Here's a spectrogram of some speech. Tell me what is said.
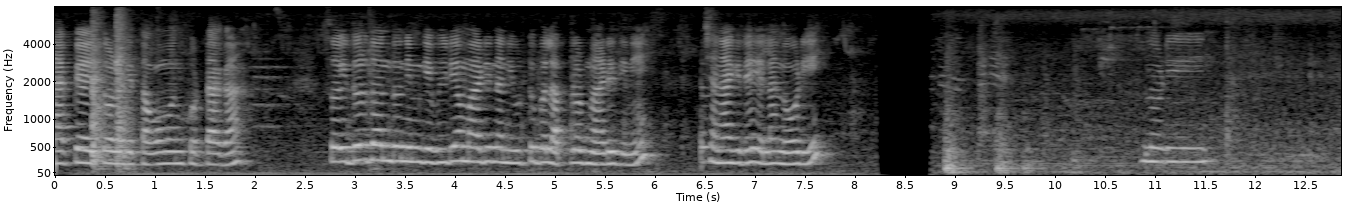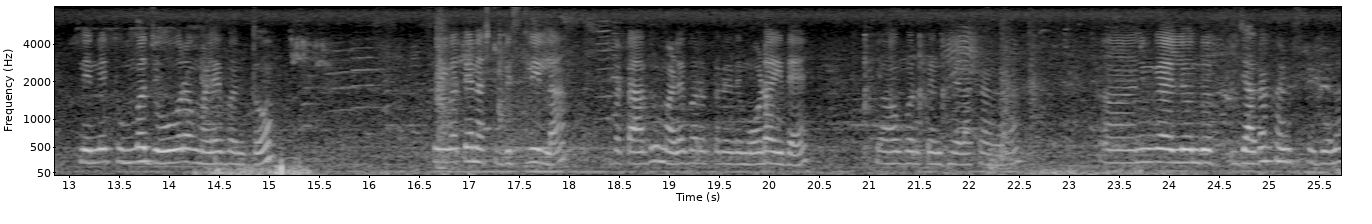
ಹ್ಯಾಪಿ ಆಯಿತು ಅವಳಿಗೆ ತಗೊಂಬಂದು ಕೊಟ್ಟಾಗ. ಸೊ ಇದ್ರದ್ದೊಂದು ನಿಮಗೆ ವಿಡಿಯೋ ಮಾಡಿ ನಾನು ಯೂಟ್ಯೂಬಲ್ಲಿ ಅಪ್ಲೋಡ್ ಮಾಡಿದ್ದೀನಿ ಚೆನ್ನಾಗಿದೆ, ಎಲ್ಲ ನೋಡಿ. ನೋಡಿ. ನಿನ್ನೆ ತುಂಬ ಜೋರಾಗಿ ಮಳೆ ಬಂತು. ಸೊ ಇವತ್ತೇನು ಅಷ್ಟು ಬಿಸಿಲಿಲ್ಲ ಬಟ್ ಆದರೂ ಮಳೆ ಬರೋ ಥರ ಇದೆ, ಮೋಡ ಇದೆ. ಯಾವಾಗ ಬರುತ್ತೆ ಅಂತ ಹೇಳೋಕ್ಕಾಗಲ್ಲ. ನಿಮಗೆ ಅಲ್ಲಿ ಒಂದು ಜಾಗ ಕಾಣಿಸ್ತಿದೆಯಲ್ಲ?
